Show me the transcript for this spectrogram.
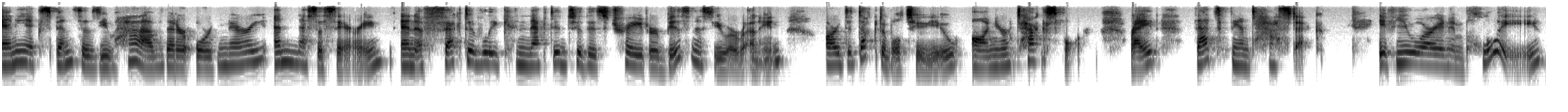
any expenses you have that are ordinary and necessary and effectively connected to this trade or business you are running are deductible to you on your tax form, right? That's fantastic. If you are an employee,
